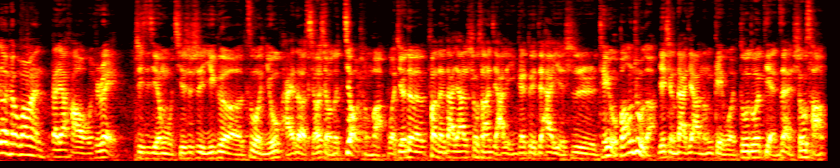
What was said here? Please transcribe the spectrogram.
嗨，各位小伙伴们，大家好，我是瑞。这期节目其实是一个做牛排的小小的教程吧，我觉得放在大家的收藏夹里，应该对大家也是挺有帮助的。也请大家能给我多多点赞收藏。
